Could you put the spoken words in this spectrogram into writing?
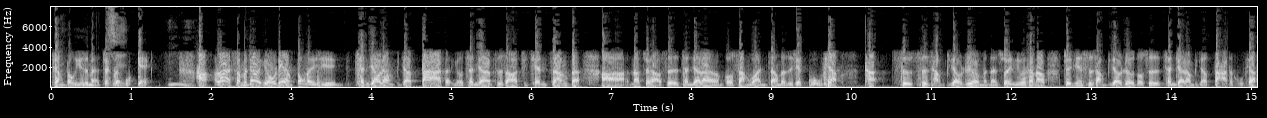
这样懂意思没有？这个不给。好，那什么叫有量？懂了一成交量比较大的，有成交量至少要几千张的啊，那最好是成交量能够上万张的这些股票，它是市场比较热门的，所以你会看到最近市场比较热，都是成交量比较大的股票，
